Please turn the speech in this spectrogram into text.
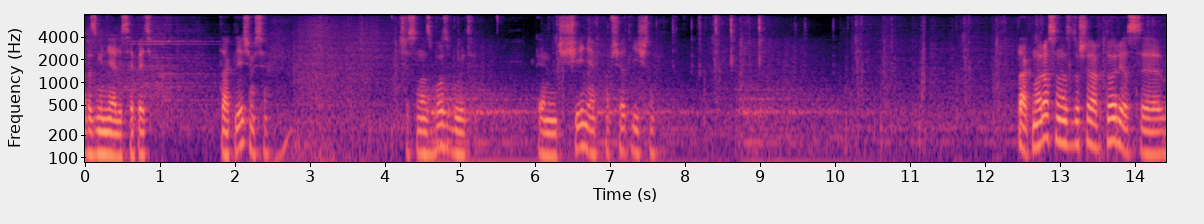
Разменялись опять. Так, лечимся. Сейчас у нас босс будет. Камень очищения. Вообще отлично. Так, ну раз у нас душа Арториаса,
